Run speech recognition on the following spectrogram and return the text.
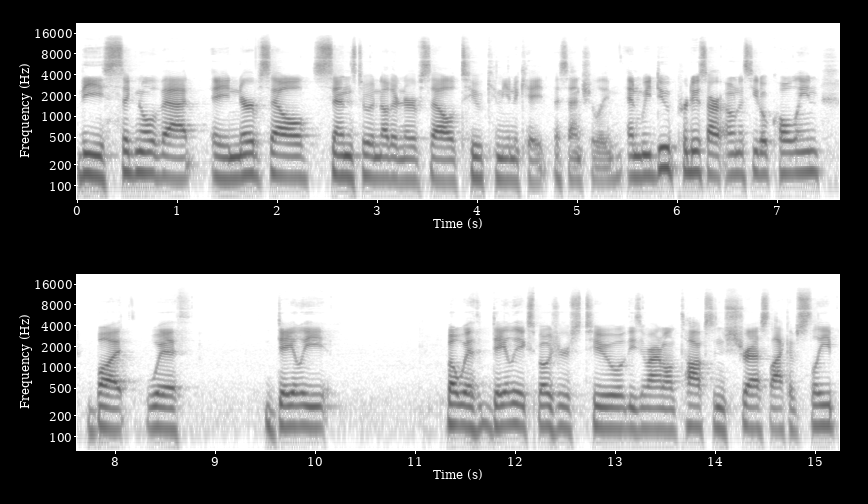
the signal that a nerve cell sends to another nerve cell to communicate, essentially. And we do produce our own acetylcholine, but with daily but with daily exposures to these environmental toxins, stress, lack of sleep,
